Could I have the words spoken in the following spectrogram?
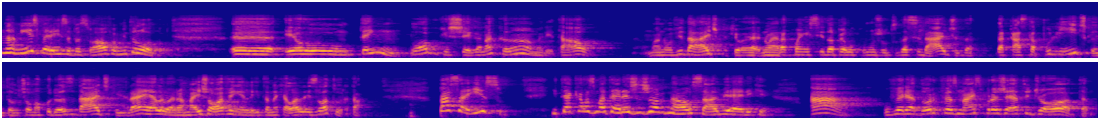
Na minha experiência pessoal, foi muito louco. Uh, eu tenho, logo que chega na Câmara e tal, uma novidade, porque eu é, não era conhecida pelo conjunto da cidade, da, da casta política, então tinha uma curiosidade, quem era ela, eu era mais jovem, eleita naquela legislatura, tá? Passa isso, e tem aquelas matérias de jornal, sabe, Eric? Ah, o vereador que fez mais projeto idiota.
